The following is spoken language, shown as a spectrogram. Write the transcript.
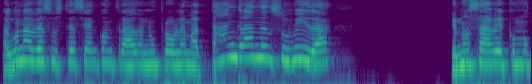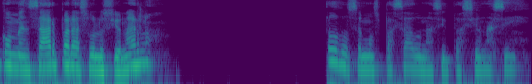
¿Alguna vez usted se ha encontrado en un problema tan grande en su vida que no sabe cómo comenzar para solucionarlo? Todos hemos pasado una situación así.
